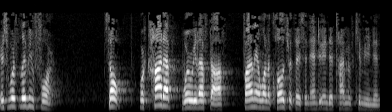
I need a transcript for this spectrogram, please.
is worth living for. So, we're caught up where we left off. Finally, I want to close with this and enter into a time of communion.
